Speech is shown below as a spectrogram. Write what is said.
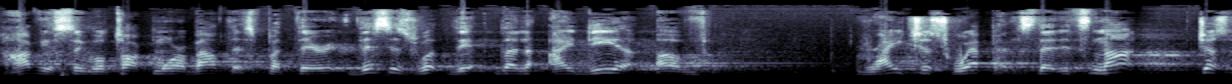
Obviously, we'll talk more about this, but there, this is what the, the idea of righteous weapons, that it's not just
